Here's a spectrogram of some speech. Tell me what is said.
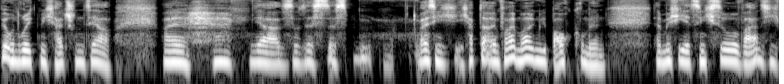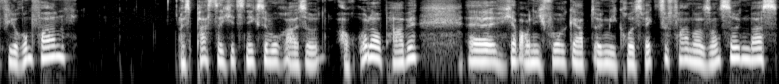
beunruhigt mich halt schon sehr. Weil, äh, ja, also das, das, weiß nicht, ich habe da einfach immer irgendwie Bauchkrummeln. Da möchte ich jetzt nicht so wahnsinnig viel rumfahren. Es passt, dass ich jetzt nächste Woche also auch Urlaub habe. Äh, ich habe auch nicht vorgehabt, irgendwie groß wegzufahren oder sonst irgendwas.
